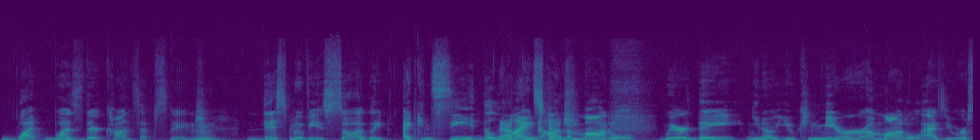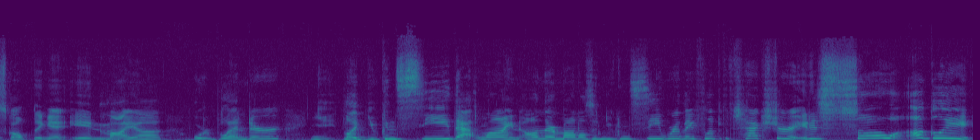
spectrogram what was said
what was their concept stage? Mhm. This movie is so ugly. I can see the Napkin line on the model where they, you know, you can mirror a model as you are sculpting it in Maya or Blender. Y- Like you can see that line on their models, and you can see where they flip the texture. It is so ugly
